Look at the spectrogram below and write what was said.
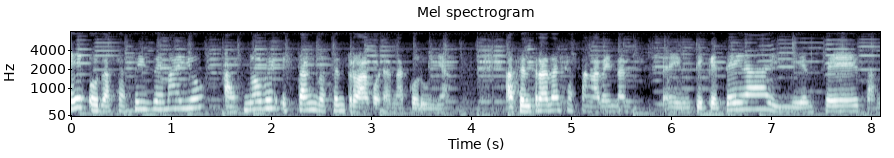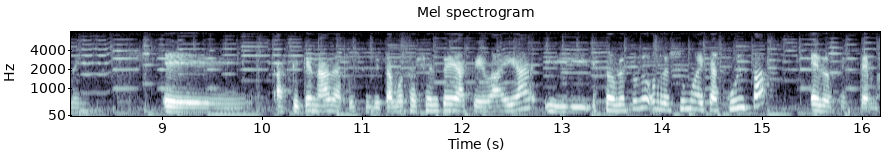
e o 16 de maio, ás 9, están no Centro Ágora, na Coruña. As entradas xa están á venda en Tiquetea e en CE tamén. Eh, así que nada, pues invitamos a xente a que vaya e sobre todo o resumo é que a culpa é do sistema.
